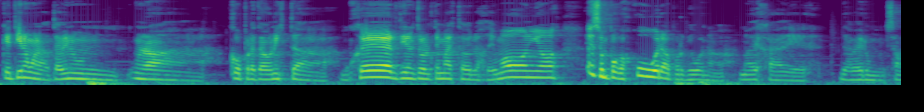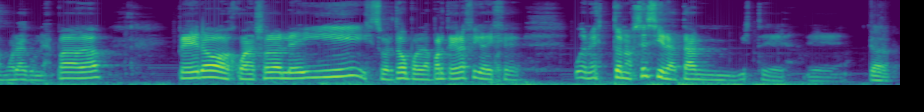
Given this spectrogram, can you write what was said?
que tiene, bueno, también un- una coprotagonista mujer, tiene todo el tema esto de los demonios, es un poco oscura porque, bueno, no deja de, de haber un samurái con una espada, pero cuando yo lo leí, y sobre todo por la parte gráfica, dije, bueno, esto no sé si era tan, viste... Eh, Claro.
